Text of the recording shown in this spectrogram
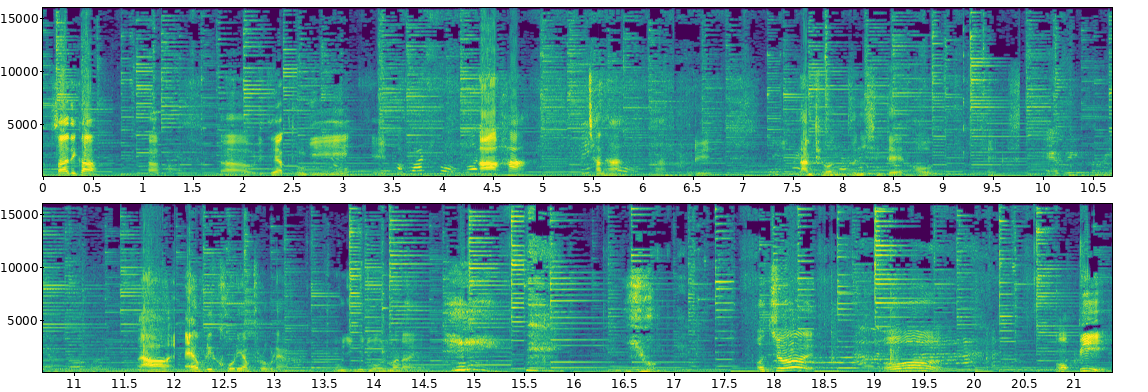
사디카. 아, 어. 아 우리 대학 동기. 예. 아하. 찬하. 아, 우리 남편 분이신데 어우 예. 아 에브리 코리안 프로그램 뭐 이거 좀 얼마나 해? 이거. 어쩔 어. 어, B.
